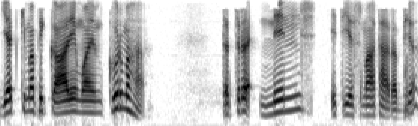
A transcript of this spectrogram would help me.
यत्किमपि कार्यं वयं कुर्मः, तत्र निञ्ज् इत्यस्मात् आरभ्य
